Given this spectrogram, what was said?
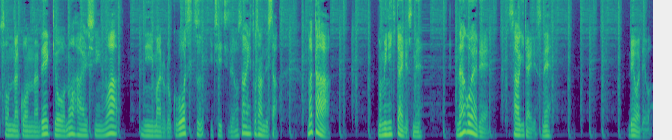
そんなこんなで今日の配信は206号室1103人さんでした。また、飲みに行きたいですね。名古屋で騒ぎたいですね。ではでは。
